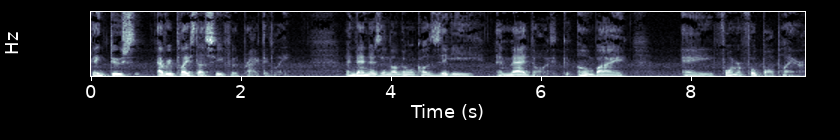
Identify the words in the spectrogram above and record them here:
They do every place does seafood practically, and then there's another one called Ziggie and Mad Dogs, owned by a former football player,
